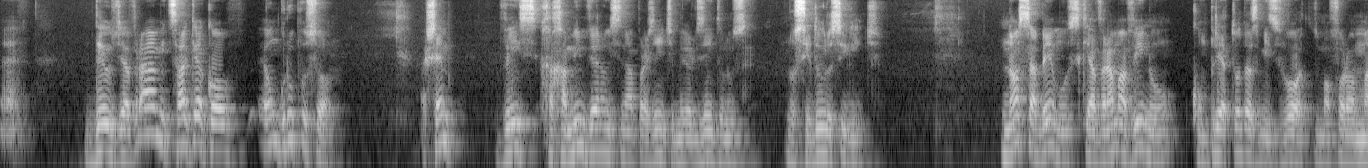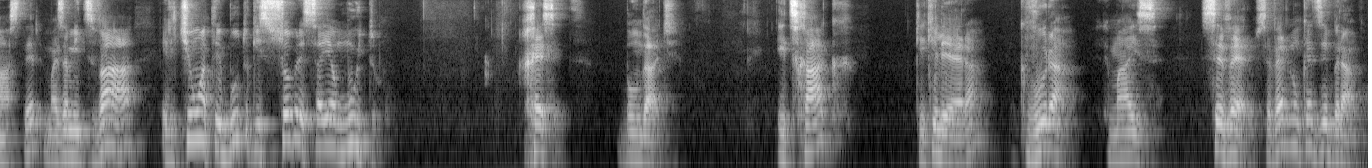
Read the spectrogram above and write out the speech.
Né? Deus de Avraham, Yitzhak e Yaakov. É um grupo só. Hashem vem, Chachamim vieram ensinar para a gente, melhor dizendo, no, no Sidur o seguinte. Nós sabemos que Avraham Avinu cumpria todas as mitzvot de uma forma master, mas a mitzvah, ele tinha um atributo que sobressaía muito. Chesed, bondade. Yitzhak, o que, que ele era? Kvura, mais severo. Severo não quer dizer bravo.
